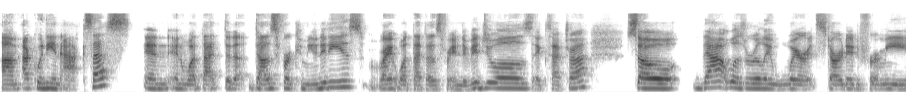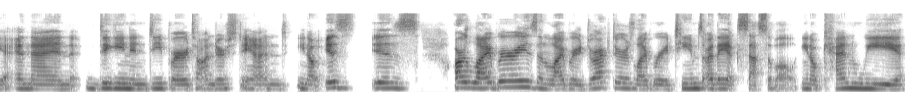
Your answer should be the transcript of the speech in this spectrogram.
um, equity and access and and what that d- does for communities right what that does for individuals etc so that was really where it started for me. And then digging in deeper to understand you know is is our libraries and library directors library teams are they accessible? You know can we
